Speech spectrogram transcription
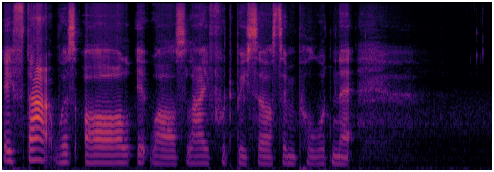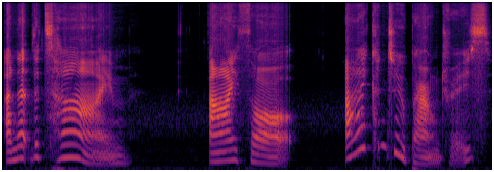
If that was all it was, life would be so simple, wouldn't it? And at the time, I thought, I can do boundaries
